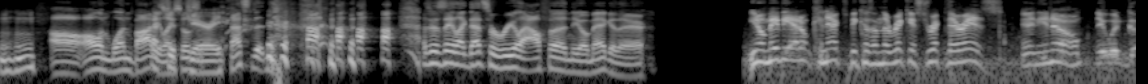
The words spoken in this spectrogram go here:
Mhm. uh, all in one body. That's like just those, Jerry. That's the. I was gonna say like that's a real alpha and the omega there. You know, maybe I don't connect because I'm the rickest Rick there is. And you know, it would go,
